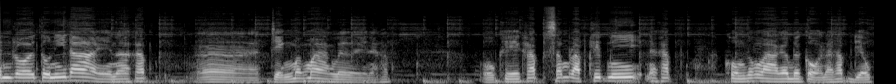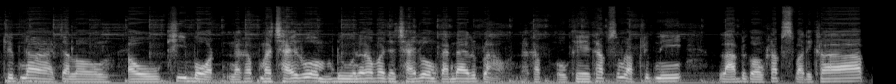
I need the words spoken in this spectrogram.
Android ตัวนี้ได้นะครับอ่าเจ๋งมากๆเลยนะครับ โอเคครับสำหรับคลิปนี้นะครับ คงต้องลากันไปก่อนนะครับ เดี๋ยวคลิปหน้าจะลองเอาคีย์บอร์ดนะครับมาใช้ร่วมดูนะครับว่าจะใช้ร่วมกันได้หรือเปล่านะครับ โอเคครับสำหรับคลิปนี้ลาไปก่อนครับ สวัสดีครับ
